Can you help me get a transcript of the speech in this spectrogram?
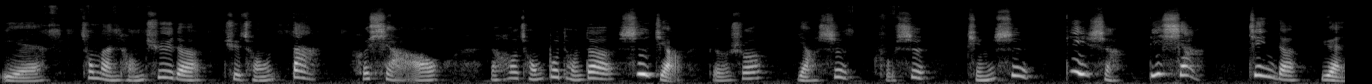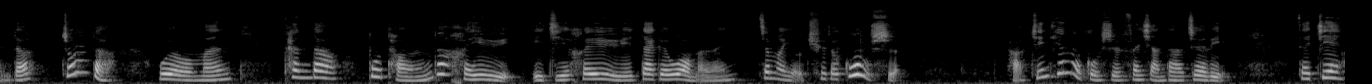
也。充满童趣的去从大和小，然后从不同的视角，比如说仰视、俯视、平视、地上、地下、近的、远的、中的，为我们看到不同的黑鱼以及黑鱼带给我们这么有趣的故事。好，今天的故事分享到这里，再见。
